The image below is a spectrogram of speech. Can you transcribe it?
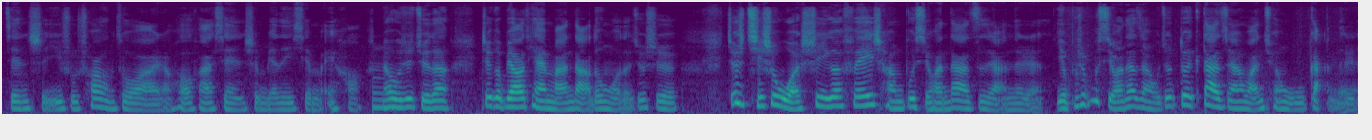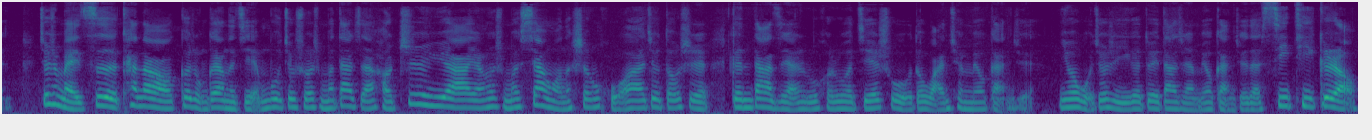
坚持艺术创作啊，然后发现身边的一些美好，然后我就觉得这个标题还蛮打动我的，就是。就是其实我是一个非常不喜欢大自然的人，也不是不喜欢大自然，我就对大自然完全无感的人。就是每次看到各种各样的节目，就说什么大自然好治愈啊，然后什么向往的生活啊，就都是跟大自然如何如何接触，我都完全没有感觉。因为我就是一个对大自然没有感觉的 city girl，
